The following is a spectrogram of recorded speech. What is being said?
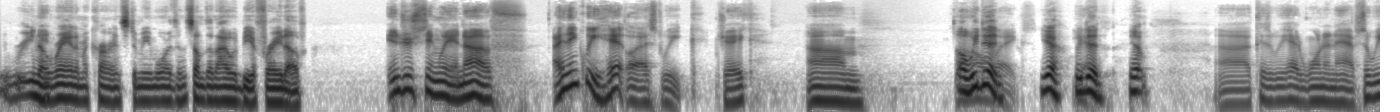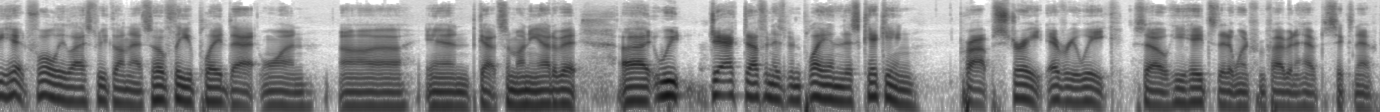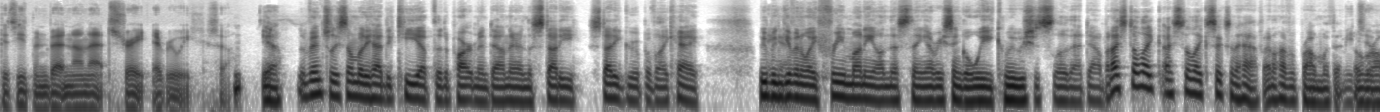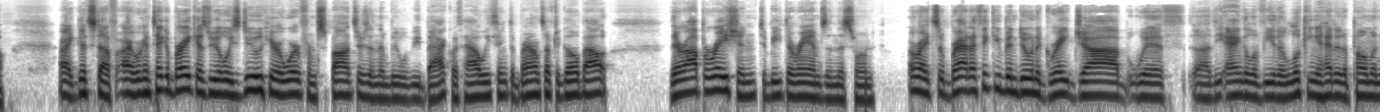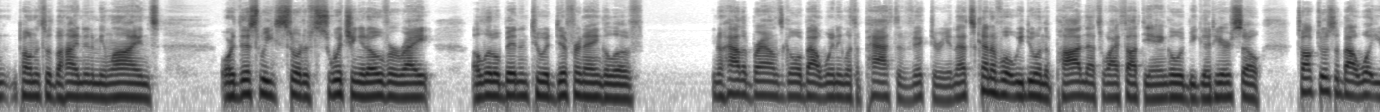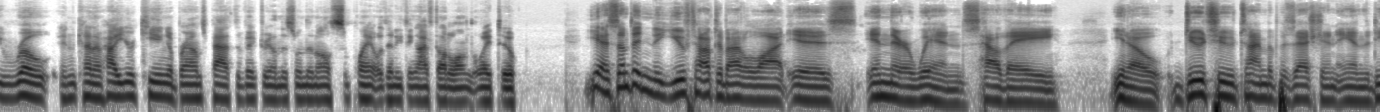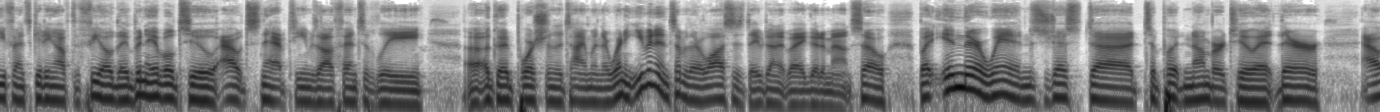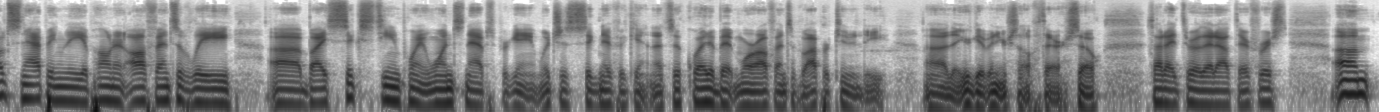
you know random occurrence to me more than something I would be afraid of. Interestingly enough, I think we hit last week, Jake. Um, oh, we did. Legs. Yeah, we yeah. did. Yep. Because uh, we had one and a half, so we hit fully last week on that. So hopefully you played that one uh, and got some money out of it. Uh, we Jack Duffin has been playing this kicking prop straight every week, so he hates that it went from five and a half to six and a half because he's been betting on that straight every week. So yeah, eventually somebody had to key up the department down there in the study study group of like, hey We've been giving away free money on this thing every single week. Maybe we should slow that down. But I still like I still like six and a half. I don't have a problem with it Me overall. Too. All right, good stuff. All right, we're gonna take a break as we always do. Hear a word from sponsors, and then we will be back with how we think the Browns have to go about their operation to beat the Rams in this one. All right, so Brad, I think you've been doing a great job with uh, the angle of either looking ahead at opponent, opponents with behind enemy lines, or this week sort of switching it over right a little bit into a different angle of you know how the Browns go about winning with a path to victory, and that's kind of what we do in the pod, and that's why I thought the angle would be good here. So, talk to us about what you wrote and kind of how you're keying a Browns path to victory on this one. Then I'll supplant with anything I've thought along the way too. Yeah, something that you've talked about a lot is in their wins how they you know, due to time of possession and the defense getting off the field, they've been able to outsnap teams offensively uh, a good portion of the time when they're winning. Even in some of their losses, they've done it by a good amount. So, but in their wins, just uh, to put number to it, they're outsnapping the opponent offensively uh, by 16.1 snaps per game, which is significant. That's a, quite a bit more offensive opportunity uh, that you're giving yourself there. So thought I'd throw that out there first. Um,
